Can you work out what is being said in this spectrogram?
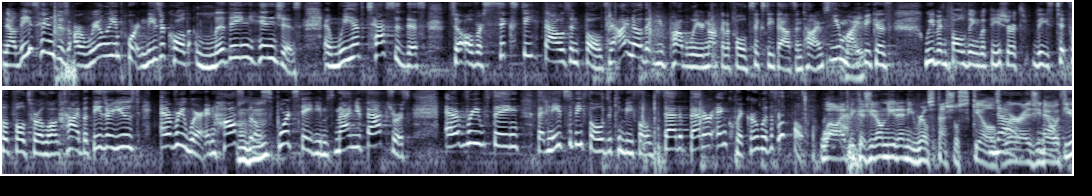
Now these hinges are really important. These are called living hinges. And we have tested this to over 60,000 folds. Now I know that you probably are not gonna fold 60,000 times. You might right. because we've been folding with these shirts, these flip folds for a long time, but these are used everywhere in hospitals, mm -hmm. sports stadiums, manufacturers. Everything that needs to be folded can be folded better and quicker with a flip fold. Well, because you don't need any real special skills. No, Whereas, you no. know, if you,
